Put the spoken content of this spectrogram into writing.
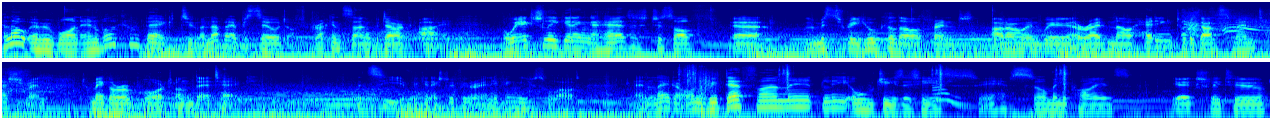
Hello everyone and welcome back to another episode of Drakensang The Dark Eye. We're actually getting ahead to solve uh, the mystery who killed our friend Ardo and we are right now heading to the guardsman Tashman to make a report on the attack. Let's see if we can actually figure anything useful out. And later on we definitely... Oh Jesus, he's, we have so many points. You actually too.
